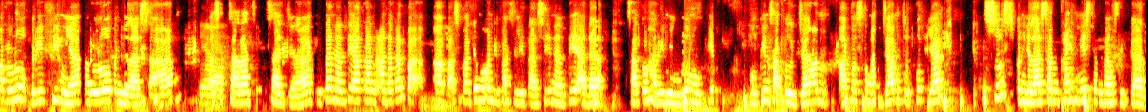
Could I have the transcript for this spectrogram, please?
perlu briefing ya, perlu penjelasan ya. secara saja. Kita nanti akan adakan Pak uh, Pak Supadi mohon difasilitasi nanti ada satu hari Minggu mungkin mungkin satu jam atau setengah jam cukup ya khusus penjelasan teknis tentang sigar.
